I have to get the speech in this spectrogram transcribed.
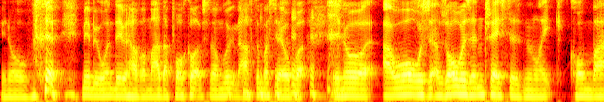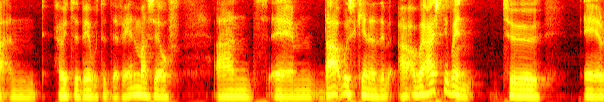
You know, maybe one day we have a mad apocalypse and I'm looking after myself. But you know, I always I was always interested in like combat and how to be able to defend myself. And um, that was kind of the. I, I actually went to uh,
